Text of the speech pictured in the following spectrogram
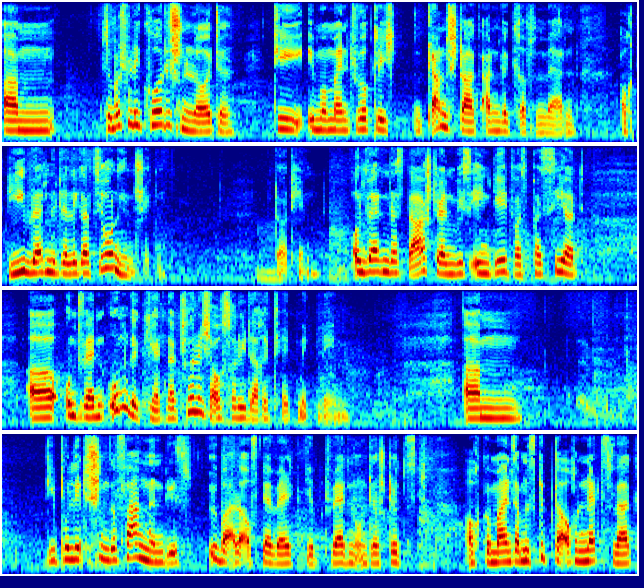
Ähm, zum Beispiel die kurdischen Leute, die im Moment wirklich ganz stark angegriffen werden. Auch die werden eine Delegation hinschicken dorthin und werden das darstellen, wie es ihnen geht, was passiert äh, und werden umgekehrt natürlich auch Solidarität mitnehmen. Ähm, die politischen Gefangenen, die es überall auf der Welt gibt, werden unterstützt, auch gemeinsam. Es gibt da auch ein Netzwerk,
